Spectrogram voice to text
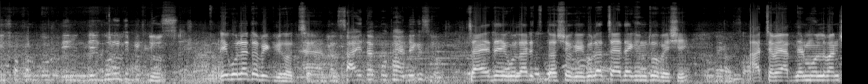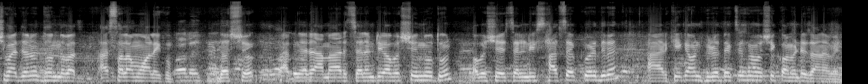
এই সকল বিক্রি হচ্ছে। এগুলা তো বিক্রি হচ্ছে চাহিদা কোথায় দেখেছ? চাহিদা এগুলার দর্শক এগুলার চাহিদা কিন্তু বেশি। আচ্ছা ভাই আপনার মূল্যবান সবার জন্য ধন্যবাদ। আসসালামু আলাইকুম। দর্শক আপনারা আমার চ্যানেলটি অবশ্যই নতুন। অবশ্যই চ্যানেলটি সাবস্ক্রাইব করে দেবেন। আর কে কেমন ভিডিও দেখতেছেন অবশ্যই কমেন্টে জানাবেন।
